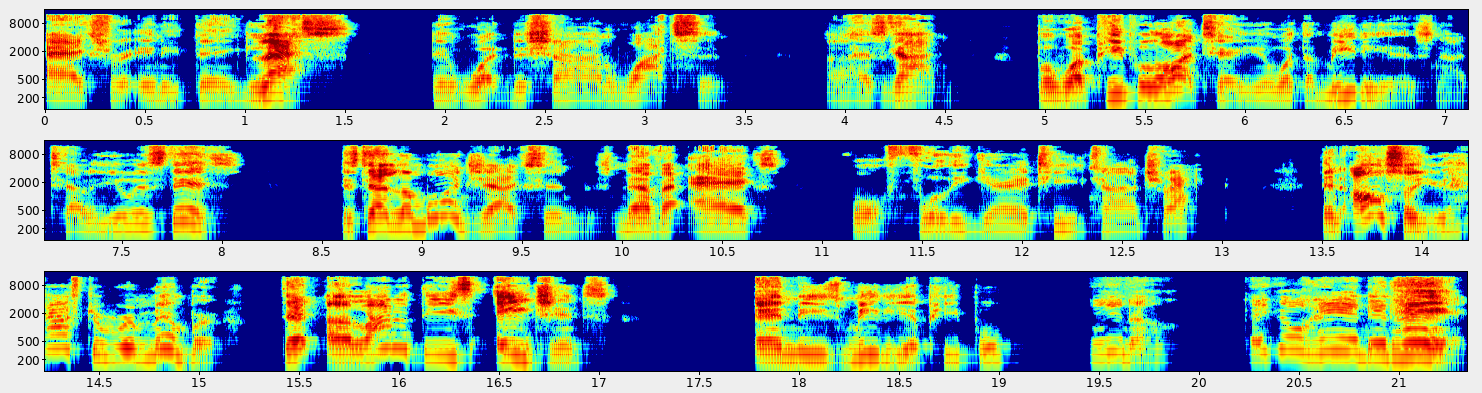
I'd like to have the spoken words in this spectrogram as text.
ask for anything less than what Deshaun Watson uh, has gotten. But what people aren't telling you, and what the media is not telling you, is this: is that Lamar Jackson has never asked for a fully guaranteed contract. And also, you have to remember that a lot of these agents and these media people, you know, they go hand in hand.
